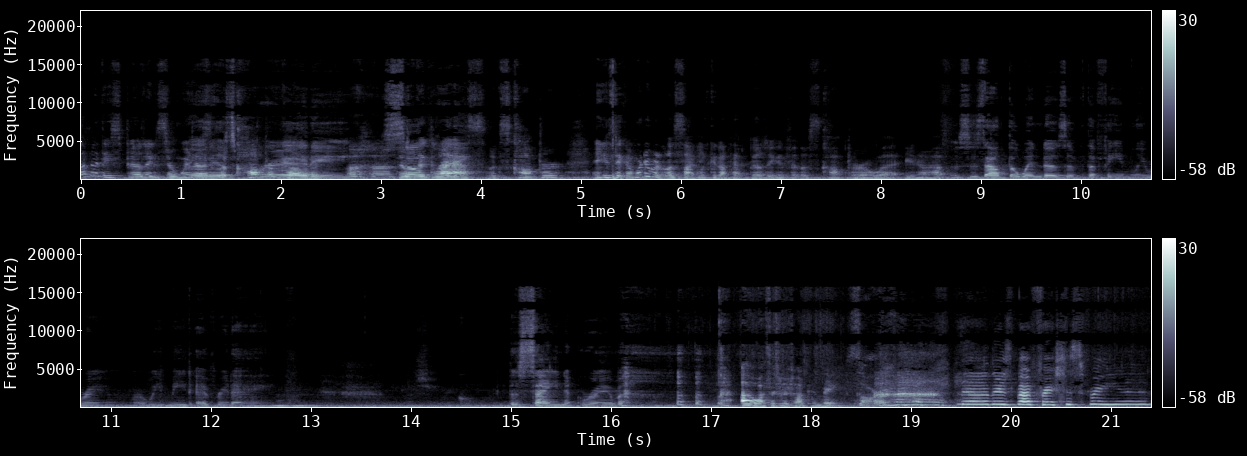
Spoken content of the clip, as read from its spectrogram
some of these buildings, their windows That look is copper color. Uh-huh. So, So the pretty. glass looks copper, and you think, I wonder what it looks like looking at that building if it looks copper or what. You know how. This is out the windows of the family room where we meet every day. The sane room. Oh, I thought you were talking to me. Sorry. no, there's my precious friend.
